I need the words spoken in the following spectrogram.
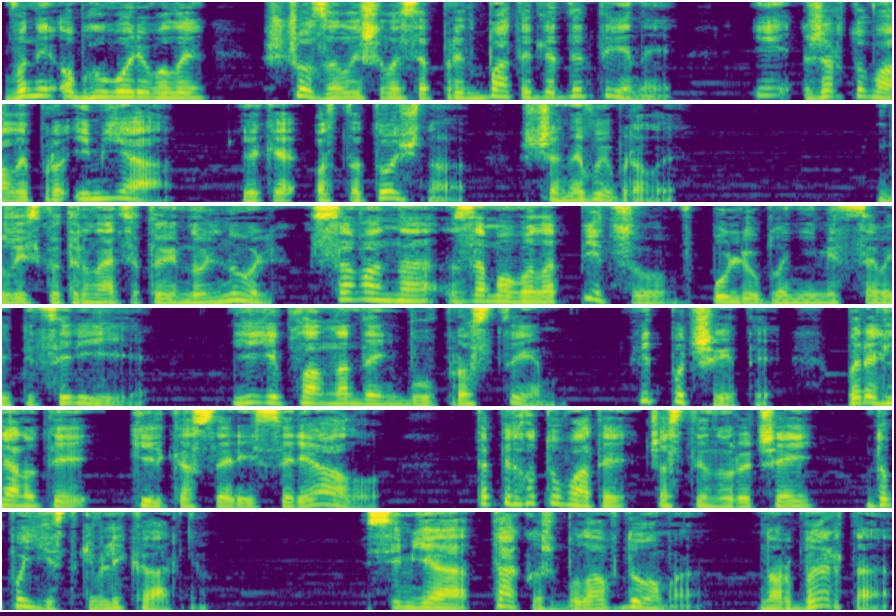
Вони обговорювали, що залишилося придбати для дитини, і жартували про ім'я, яке остаточно ще не вибрали. Близько 13.00 Саванна замовила піцу в улюбленій місцевій піцерії. Її план на день був простим: відпочити, переглянути кілька серій серіалу та підготувати частину речей до поїздки в лікарню. Сім'я також була вдома. Норберта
